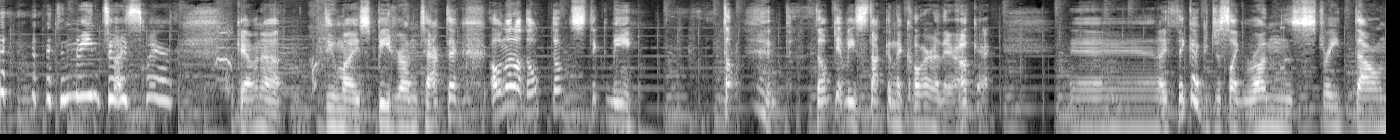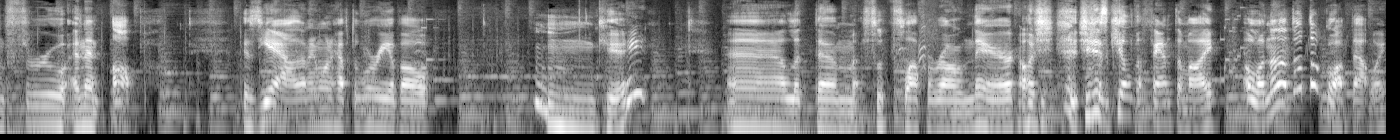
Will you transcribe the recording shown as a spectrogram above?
I didn't mean to, I swear. Okay, I'm gonna do my speedrun tactic. Oh, no, no, don't, don't stick me don't, don't get me stuck in the corner there. Okay. And I think I could just like run straight down through and then up. Because yeah, then I won't have to worry about... Hmm, okay. Uh, let them flip-flop around there. Oh, she, she just killed the Phantom Eye. Oh, no, no, don't, don't go up that way.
